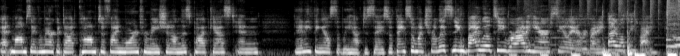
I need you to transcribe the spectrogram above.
at momsaveamerica.com to find more information on this podcast and anything else that we have to say. So thanks so much for listening. Bye, Wilty. We're out of here. See you later, everybody. Bye, Wilty. Bye.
